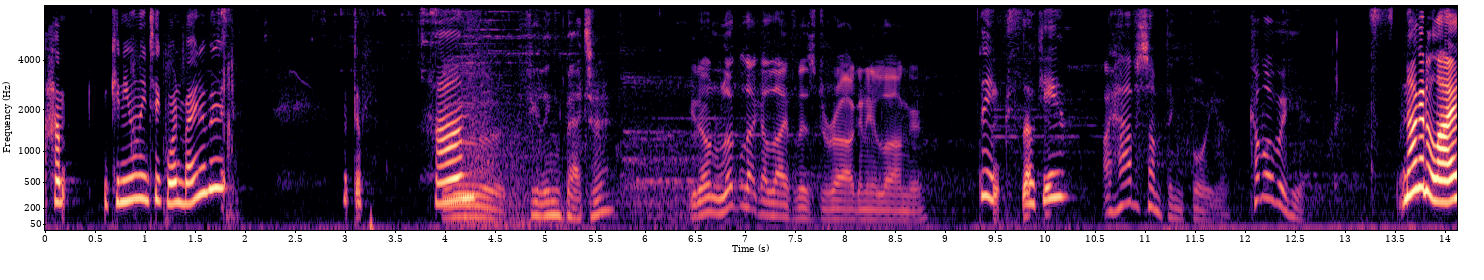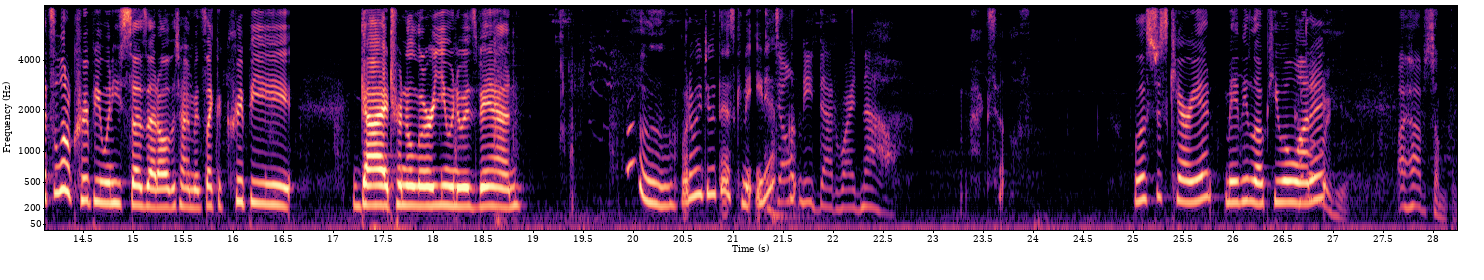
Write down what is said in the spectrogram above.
hum. Can you only take one bite of it? What the? F- hum. Good. Feeling better? You don't look like a lifeless drug any longer. Thanks, Loki. I have something for you. Come over here. Not gonna lie, it's a little creepy when he says that all the time. It's like a creepy guy trying to lure you into his van. Ooh, what do I do with this? Can I eat it? Don't need that right now. Max health. Well, let's just carry it. Maybe Loki will want Come over it. here. I have something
